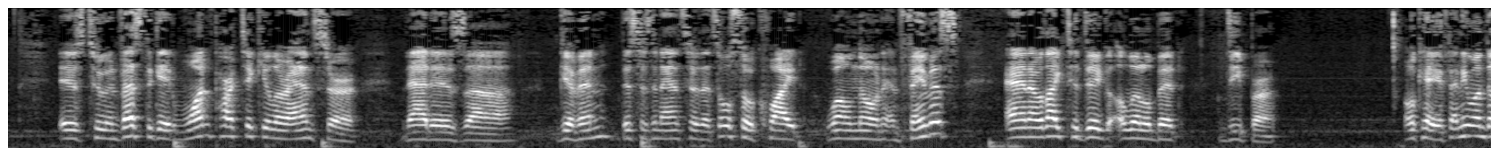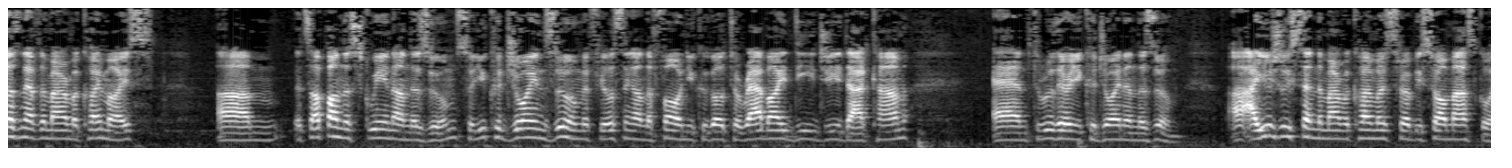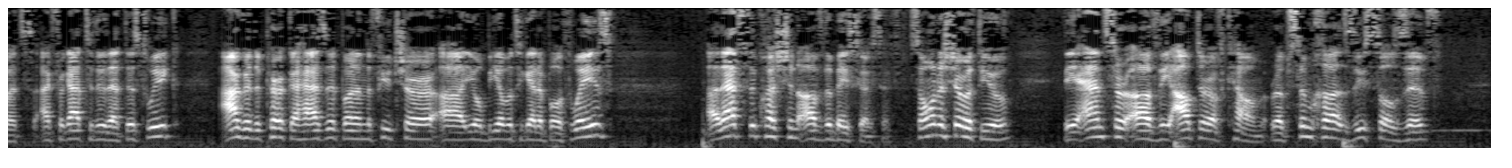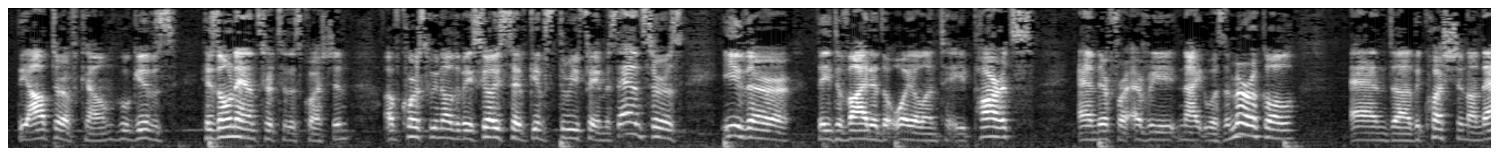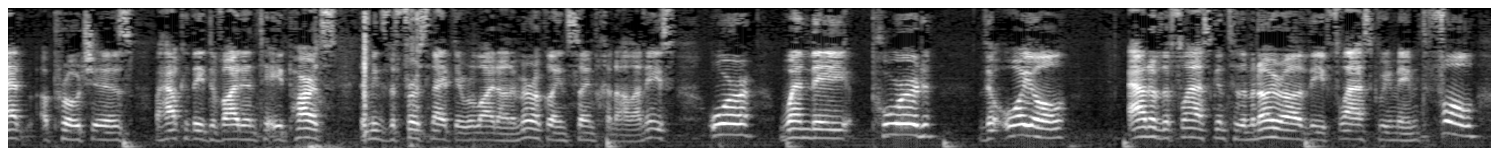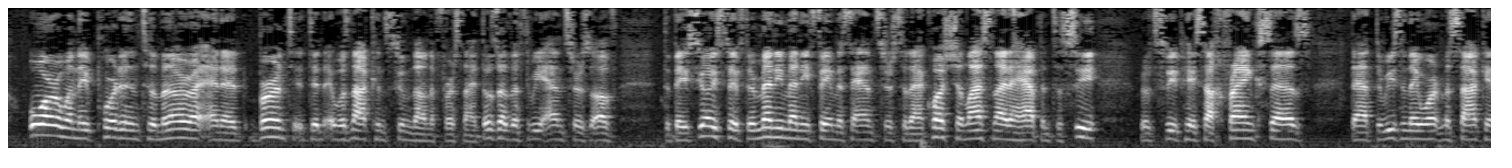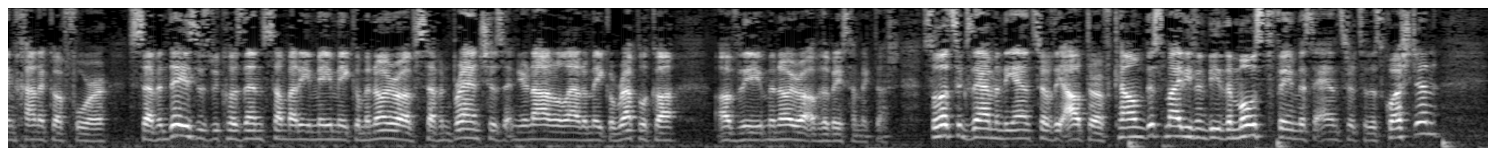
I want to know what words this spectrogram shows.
is to investigate one particular answer that is uh, given. This is an answer that's also quite well known and famous, and I would like to dig a little bit deeper. Okay, if anyone doesn't have the Maramakoimais, um, it's up on the screen on the Zoom, so you could join Zoom if you're listening on the phone. You could go to rabbidg.com, and through there you could join in the Zoom. Uh, I usually send the Marmakoimos to Rabbi Yisrael Maskowitz. I forgot to do that this week. Agra de Pirka has it, but in the future uh, you'll be able to get it both ways. Uh, that's the question of the Beis Yosef. So I want to share with you the answer of the Alter of Kelm, Reb Simcha Zisel Ziv, the Alter of Kelm, who gives his own answer to this question. Of course, we know the Beis Yosef gives three famous answers. Either they divided the oil into eight parts, and therefore every night was a miracle. And uh, the question on that approach is, well, how could they divide it into eight parts? That means the first night they relied on a miracle in Saim Anes, or when they poured the oil out of the flask into the menorah, the flask remained full, or when they poured it into the menorah and it burnt, it did, it was not consumed on the first night. Those are the three answers of the Beis Yosef. There are many, many famous answers to that question. Last night I happened to see Rav Tzvi Pesach Frank says that the reason they weren't Masak in Hanukkah for seven days is because then somebody may make a menorah of seven branches and you're not allowed to make a replica of the menorah of the Beis Hamikdash. So let's examine the answer of the Alter of Kelm. This might even be the most famous answer to this question,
